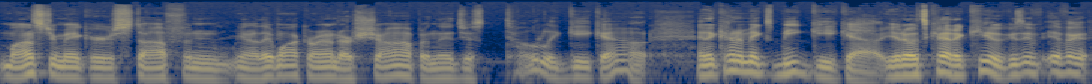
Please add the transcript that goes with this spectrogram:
Monster Maker stuff, and you know, they walk around our shop and they just totally geek out, and it kind of makes me geek out. You know, it's kind of cute because if if,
